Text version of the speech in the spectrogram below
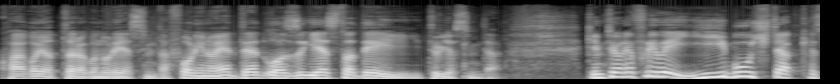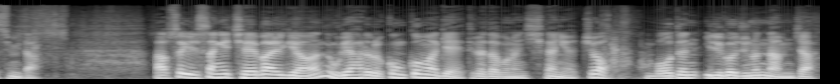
과거였다라고 노래했습니다. 포리노의 That Was Yesterday 들으셨습니다. 김태훈의 프리웨이 2부 시작했습니다. 앞서 일상의 재발견, 우리 하루를 꼼꼼하게 들여다보는 시간이었죠. 뭐든 읽어주는 남자.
